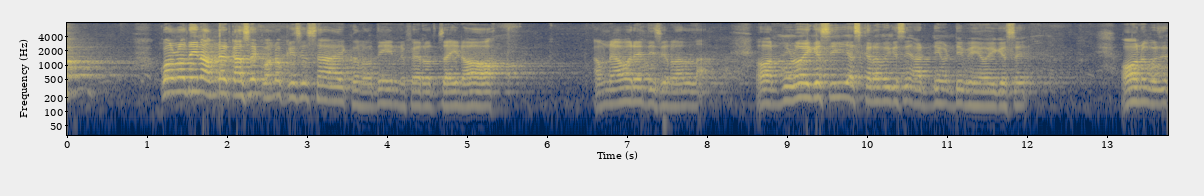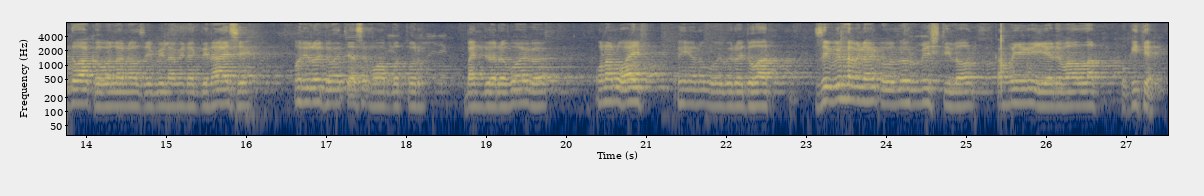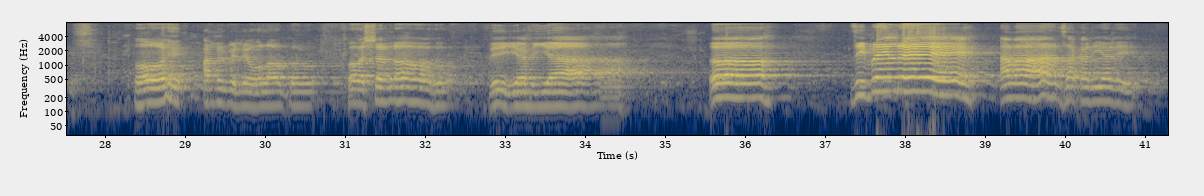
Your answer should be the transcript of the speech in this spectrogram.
কোনদিন আপনার কাছে কোনো কিছু চাই কোনদিন ফেরত যাই না আপনি আমারে দিছেন আল্লাহ অন বুড়ো হয়ে গেছি আজকার হয়ে গেছি আড্ডি উড্ডি মেয়ে হয়ে গেছে অন বুঝি দোয়া কবলা নজিবিল আমিন। একদিন আইছে উনি রই দোয়াতে আছে মোহাম্মদপুর বান্ধুয়ারে বইবে ওনার ওয়াইফ ওইখানে বইবে রই দোয়ার জিবিল আমিন আই কবুর মিষ্টি লর কামাইয়ে গিয়ে রে আল্লাহ ওকিতে ওই আন্নের বেলে ওলা করব, অবসর নহ বেইয়া ও জিব্রাইল রে, আমার জাকারিয়া রে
